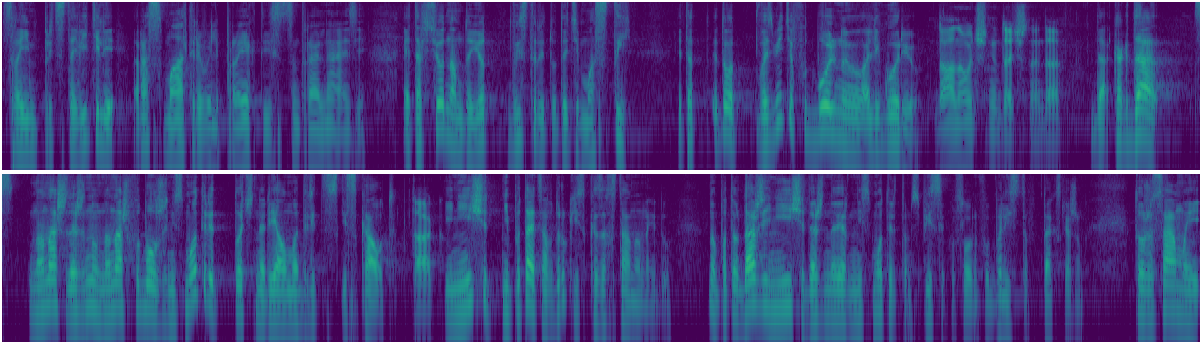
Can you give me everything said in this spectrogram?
своими представителями рассматривали проекты из Центральной Азии. Это все нам дает выстроить вот эти мосты. Это, это вот возьмите футбольную аллегорию. Да, она очень удачная, да. Да, когда на наш даже ну на наш футбол же не смотрит точно Реал Мадридский скаут. Так. И не ищет, не пытается, а вдруг из Казахстана найду. Ну, потом даже не ищет, даже, наверное, не смотрит там список условно футболистов, так скажем. То же самое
